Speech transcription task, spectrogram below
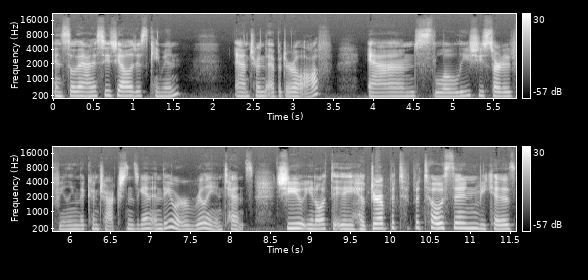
And so the anesthesiologist came in and turned the epidural off. And slowly she started feeling the contractions again, and they were really intense. She, you know, they hooked her up to Pitocin because,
